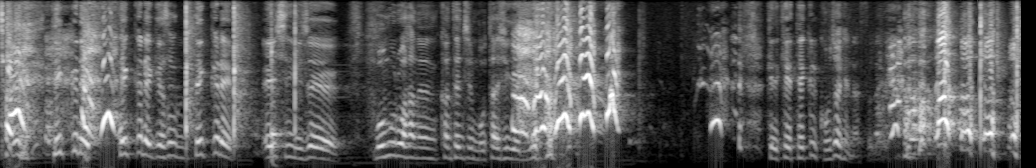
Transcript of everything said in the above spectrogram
자기 댓글에 댓글에 계속 댓글에 H님 이제 몸으로 하는 컨텐츠를 못 하시겠네. 그렇게 댓글 고정해놨어.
